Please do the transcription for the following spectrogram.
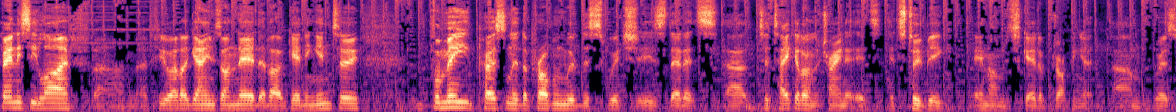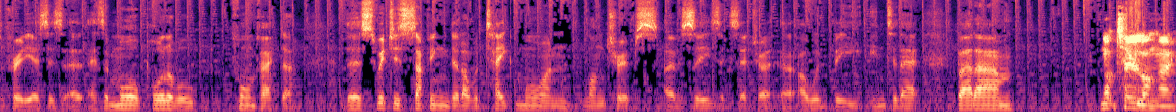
Fantasy Life, um, a few other games on there that I'm getting into. For me personally, the problem with the Switch is that it's uh, to take it on a train. It's it's too big, and I'm scared of dropping it. Um, whereas the 3DS is a, has a more portable form factor. The Switch is something that I would take more on long trips overseas, etc. Uh, I would be into that, but um, Not too long though.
